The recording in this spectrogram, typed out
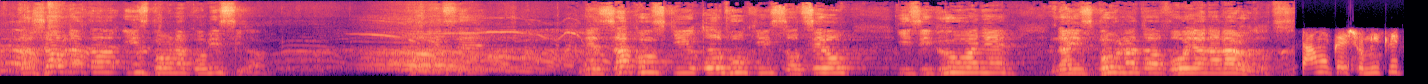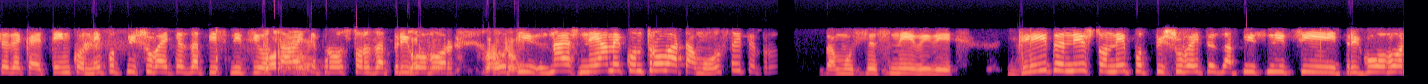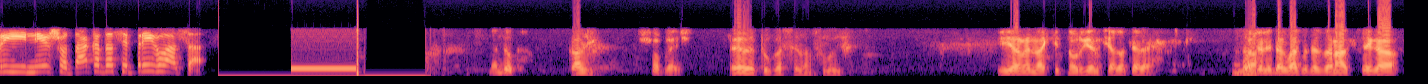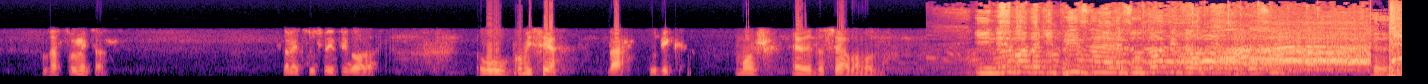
Државната изборна комисија донесе незаконски одлуки со цел изигрување на изборната воја на народот. Таму кај што мислите дека е тенко, не подпишувајте записници, оставајте простор за приговор. Оти, знаеш, немаме контрола таму, оставите простор да му се сневиди. Гледајте нешто, не подпишувајте записници, приговори, нешто, така да се прегласа. Бендук, Кажи. што правиш? Еве тука седам со луѓе. Имаме една хитна ургенција до тебе. Да. Може ли да гласате за нас сега за Струмица? Да не се усвои приговорот. У комисија? Да, у ДИК. Може. Еве да се јавам одмah. И нема да ги признае резултатите од оваа.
